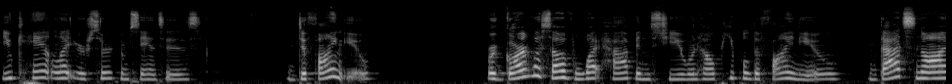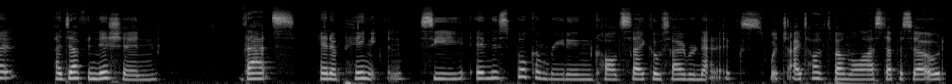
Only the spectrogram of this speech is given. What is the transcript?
You can't let your circumstances define you. Regardless of what happens to you and how people define you, that's not a definition, that's an opinion. See, in this book I'm reading called Psycho-Cybernetics, which I talked about in the last episode,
